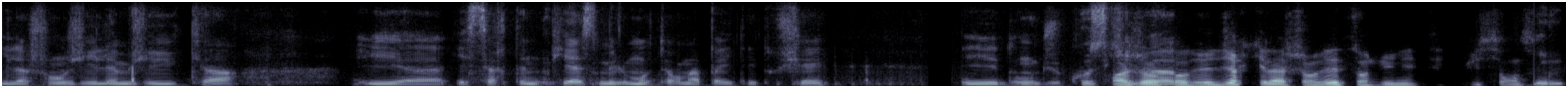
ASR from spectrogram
Il a changé l'MGUK et, euh, et, certaines pièces, mais le moteur n'a pas été touché. Et donc, du coup, ce Moi, j'ai entendu dire qu'il a changé son unité de puissance. Il,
